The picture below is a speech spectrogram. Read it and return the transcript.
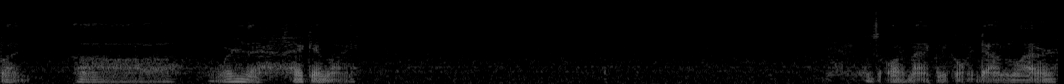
but uh, where the heck am I? It's automatically going down the ladder.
